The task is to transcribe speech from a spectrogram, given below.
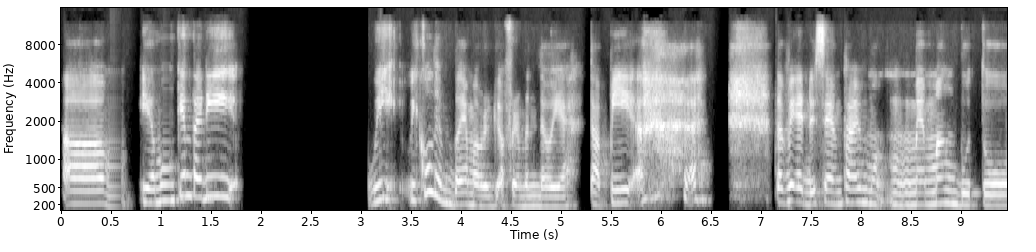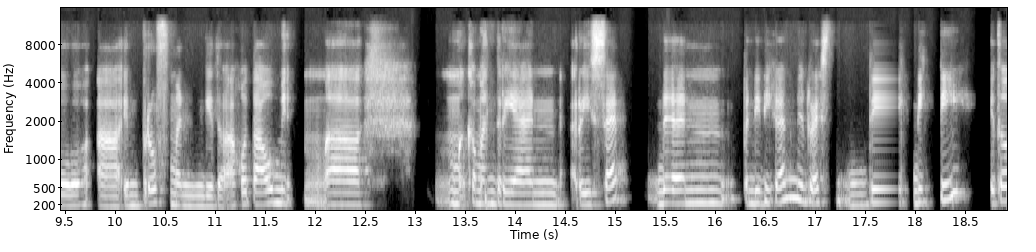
um, ya mungkin tadi we we couldn't blame our government though ya. Tapi tapi at the same time memang butuh uh, improvement gitu. Aku tahu uh, Kementerian Riset dan Pendidikan Minres Dikti itu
